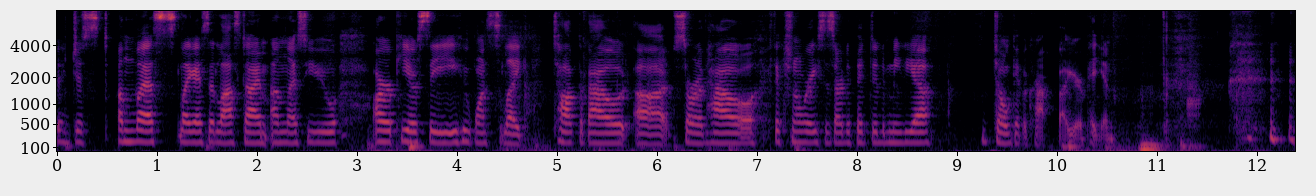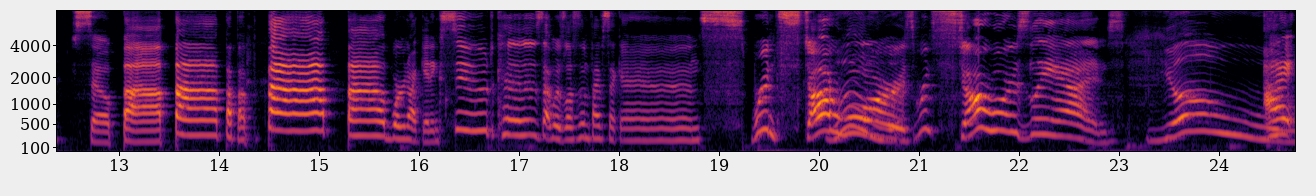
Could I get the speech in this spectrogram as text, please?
I just unless like I said last time, unless you are a POC who wants to like talk about uh sort of how fictional races are depicted in media, don't give a crap about your opinion. So ba ba ba ba ba ba. We're not getting sued because that was less than five seconds. We're in Star Woo. Wars. We're in Star Wars land. Yo, I-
